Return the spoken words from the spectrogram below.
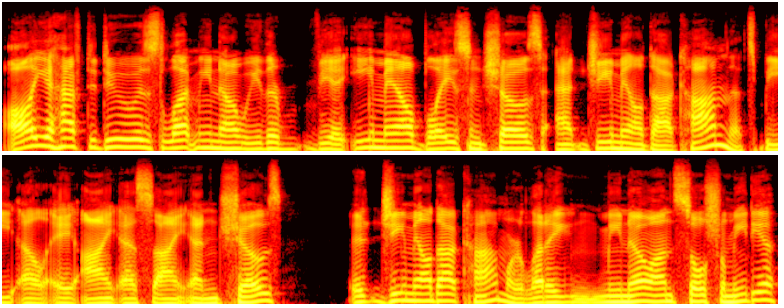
all you have to do is let me know either via email, blaisinshows at gmail.com. That's B L A I S I N shows at gmail.com or letting me know on social media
